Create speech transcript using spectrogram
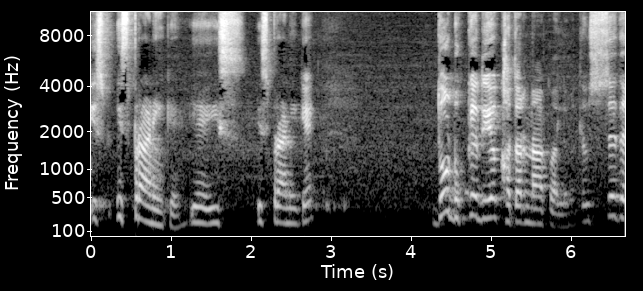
इस इस प्राणी के, ये इस इस प्राणी के, दो डुक्के दिए खतरनाक वाले मतलब उससे तो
